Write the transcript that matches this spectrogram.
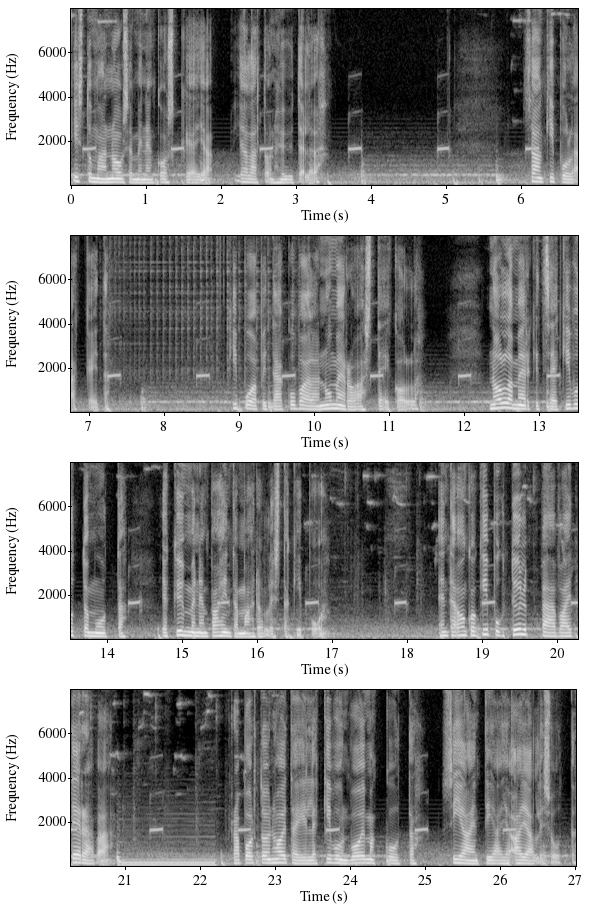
Istumaan nouseminen koskee ja jalat on hyytelöä. Saan kipulääkkeitä. Kipua pitää kuvailla numeroasteikolla – Nolla merkitsee kivuttomuutta ja kymmenen pahinta mahdollista kipua. Entä onko kipu tylppää vai terävää? Raportoin hoitajille kivun voimakkuutta, sijaintia ja ajallisuutta.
